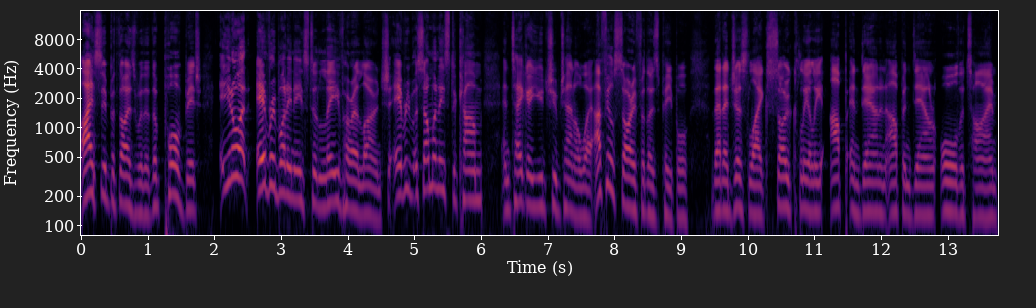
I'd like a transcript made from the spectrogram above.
I sympathize with her. The poor bitch. You know what? Everybody needs to leave her alone. Sh- Every someone needs to come and take her YouTube channel away. I feel sorry for those people that are just like so clearly up and down and up and down all the time.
